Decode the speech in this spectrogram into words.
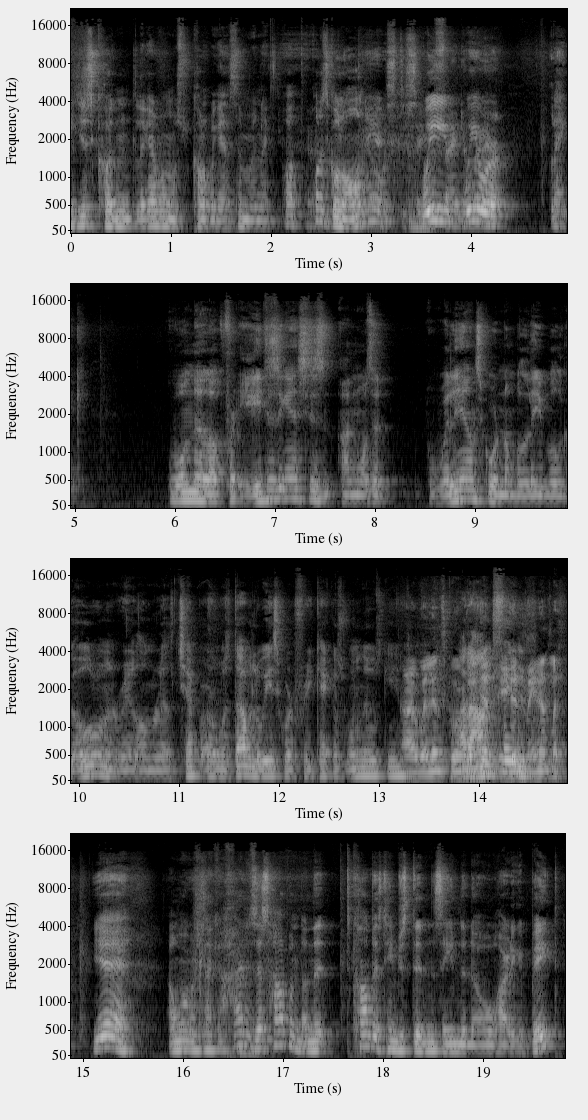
like you just couldn't. Like everyone was coming up against them and like, what what is going on Yeah, here? it's the same We we right? were like one 0 up for ages against us, and was it Willian scored an unbelievable goal and a real unreal chip, or was David Luiz scored a free kick? It was one of those games. Aye, Willian scored, At but he didn't, he didn't Anfield. mean it. Like. Yeah, and we were like, how does this happen? And the Conte's team just didn't seem to know how to get beat.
